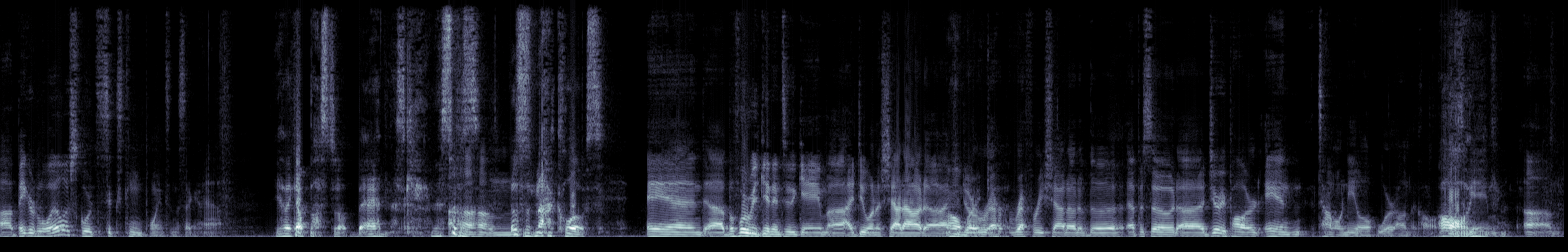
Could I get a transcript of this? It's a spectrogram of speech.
Uh, Baker Loyola scored 16 points in the second half. Yeah, they got busted up bad in this game. This is Um, this is not close. And uh, before we get into the game, uh, I do want to shout out, uh, I Oh do a re- referee shout out of the episode. Uh, Jerry Pollard and Tom O'Neill were on the call Oh, this game. Um,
